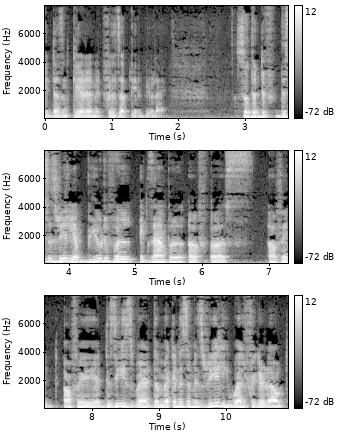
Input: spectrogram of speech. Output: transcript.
it doesn't clear and it fills up the alveoli. So this is really a beautiful example of a, of a, of a disease where the mechanism is really well figured out.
